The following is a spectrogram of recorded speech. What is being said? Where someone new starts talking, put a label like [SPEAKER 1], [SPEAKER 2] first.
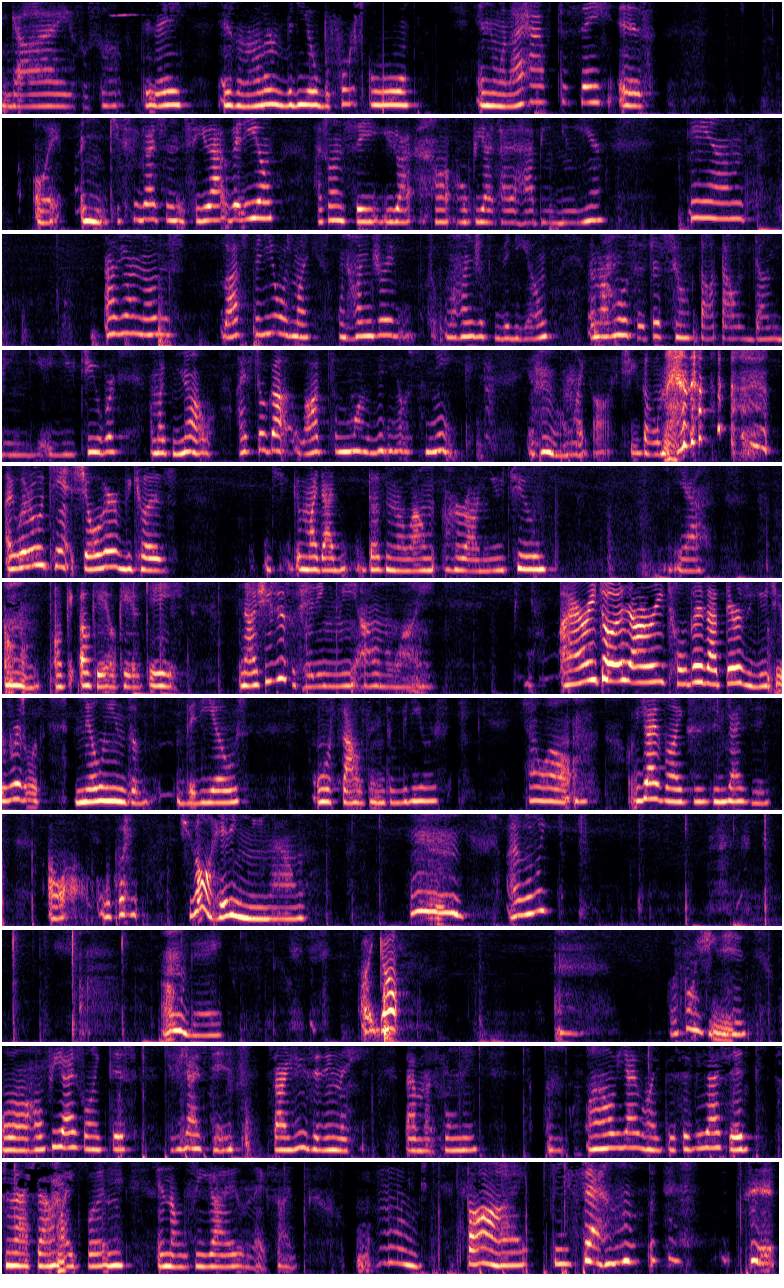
[SPEAKER 1] Hey guys, what's up? Today is another video before school. And what I have to say is, oh wait, in case if you guys didn't see that video, I just want to say you got, hope you guys had a happy new year. And as you all know, this last video was my 100th, 100th video. And my whole sister still thought that I was done being a YouTuber. I'm like, no, I still got lots of more videos to make. oh my gosh, she's all mad. I literally can't show her because my dad doesn't allow her on YouTube. Yeah. Um, okay, okay, okay, okay. Now she's just hitting me. I don't know why. I already told I already told her that there's YouTubers with millions of videos or thousands of videos. Yeah, well, you guys like this. You guys did. Oh, look what she's all hitting me now. I really. Okay. I go. Look what she did. Well, I hope you guys like this. If you guys did, sorry, she's sitting the have my phone in. Well, I hope you guys like this. If you guys did, smash that like button, and I'll see you guys next time. Bye. Peace out.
